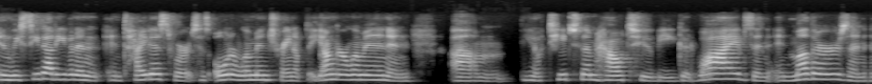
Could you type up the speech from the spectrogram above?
and we see that even in, in titus where it says older women train up the younger women and um, you know, teach them how to be good wives and, and mothers. And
